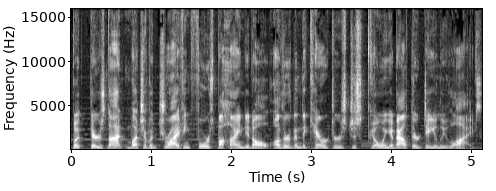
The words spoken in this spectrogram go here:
but there's not much of a driving force behind it all other than the characters just going about their daily lives.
